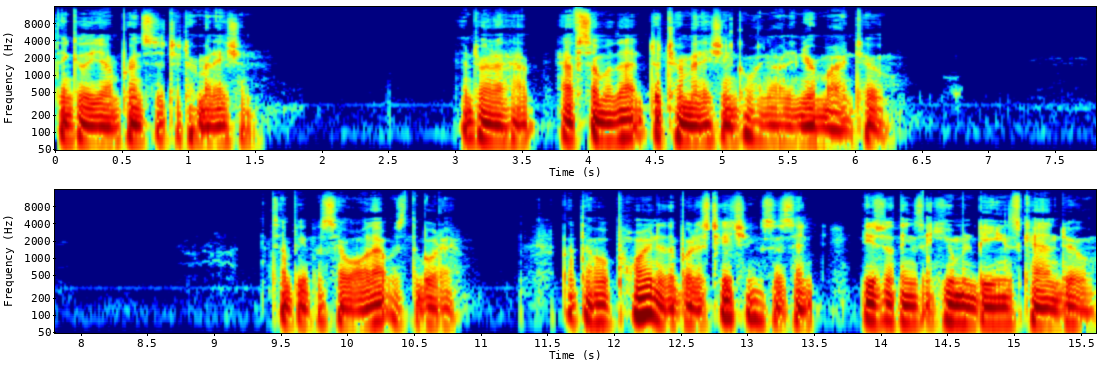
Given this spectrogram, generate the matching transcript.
Think of the young prince's determination and try to have, have some of that determination going on in your mind too. Some people say, well, that was the Buddha. But the whole point of the Buddha's teachings is that these are things that human beings can do.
